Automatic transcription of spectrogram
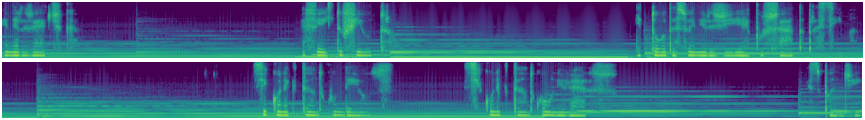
energética, é feito filtro e toda a sua energia é puxada para cima, se conectando com Deus, se conectando com o universo, expandindo,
